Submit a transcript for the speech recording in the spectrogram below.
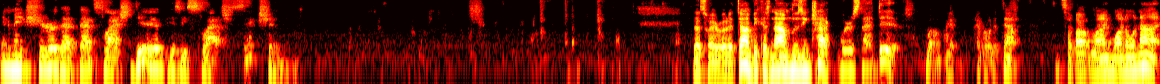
and make sure that that slash div is a slash section. That's why I wrote it down, because now I'm losing track. Where's that div? Well, I, I wrote it down. It's about line 109.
